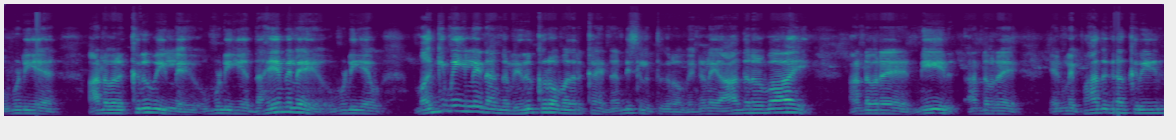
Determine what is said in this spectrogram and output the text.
உம்முடைய ஆண்டவர் கிருவையிலே உம்முடைய தயவிலே உம்முடைய மகிமையிலே நாங்கள் இருக்கிறோம். அதற்காக நன்றி செலுத்துகிறோம். எங்களை ஆதரவாய் ஆண்டவரே நீர் ஆண்டவரே எங்களை பாதுகாக்கிறீர்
